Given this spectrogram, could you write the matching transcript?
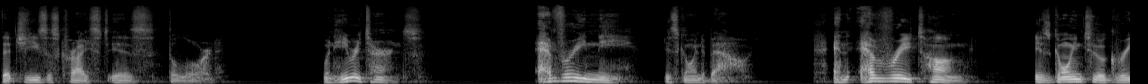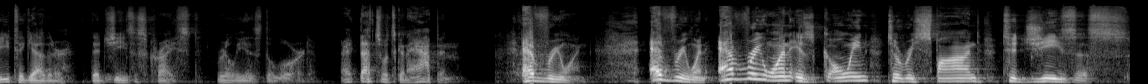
that Jesus Christ is the Lord. When he returns, every knee is going to bow, and every tongue is going to agree together that Jesus Christ really is the Lord. Right? That's what's going to happen. Everyone, everyone, everyone is going to respond to Jesus.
